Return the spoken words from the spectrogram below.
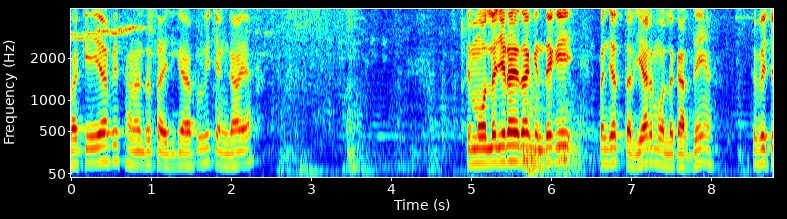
ਬਾਕੀ ਇਹ ਆ ਵੀ ਥਾਣਾ ਦਾ ਸਾਈਜ਼ ਗੈਪ ਵੀ ਚੰਗਾ ਆ। ਤੇ ਮੁੱਲ ਜਿਹੜਾ ਇਹਦਾ ਕਹਿੰਦੇ ਕਿ 75000 ਮੁੱਲ ਕਰਦੇ ਆ, ਤੇ ਵਿੱਚ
